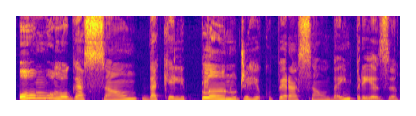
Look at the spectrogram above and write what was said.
homologação daquele plano de recuperação da empresa.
